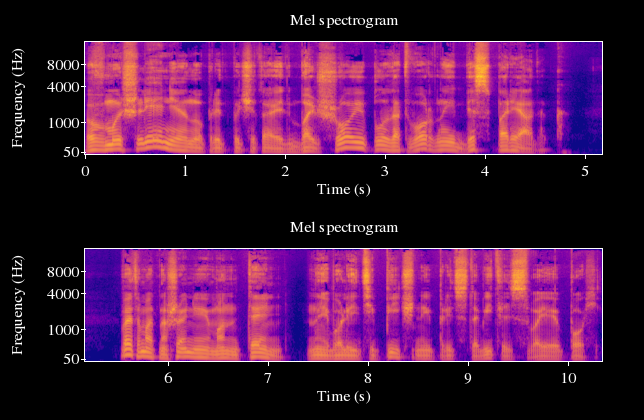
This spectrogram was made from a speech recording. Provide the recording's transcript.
в мышлении оно предпочитает большой и плодотворный беспорядок. В этом отношении Монтень наиболее типичный представитель своей эпохи.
